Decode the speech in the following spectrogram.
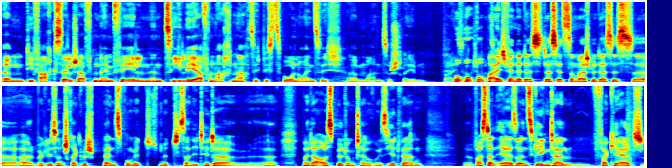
ähm, die Fachgesellschaften empfehlen, ein Ziel eher von 88 bis 92 ähm, anzustreben. Wo, wo, wobei ich finde, das, das jetzt zum Beispiel, das ist äh, halt wirklich so ein Schreckgespenst, womit mit Sanitäter äh, bei der Ausbildung terrorisiert werden. Was dann eher so ins Gegenteil verkehrt,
